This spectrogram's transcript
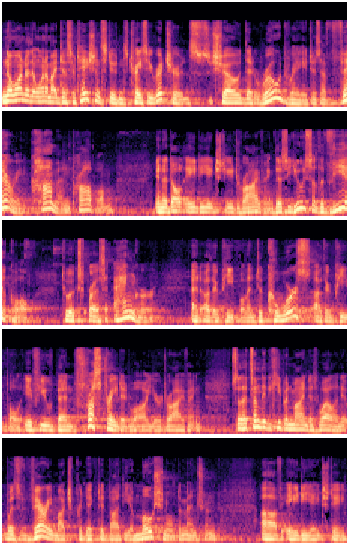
No wonder that one of my dissertation students, Tracy Richards, showed that road rage is a very common problem in adult ADHD driving. This use of the vehicle to express anger at other people and to coerce other people if you've been frustrated while you're driving. So that's something to keep in mind as well, and it was very much predicted by the emotional dimension of ADHD.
